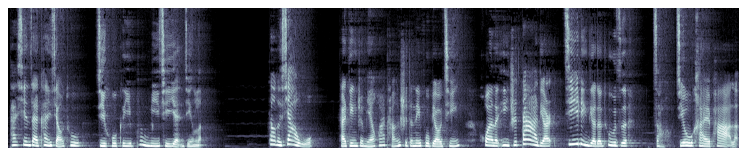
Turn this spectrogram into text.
他现在看小兔几乎可以不眯起眼睛了。到了下午，他盯着棉花糖时的那副表情，换了一只大点儿、机灵点的兔子，早就害怕了。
